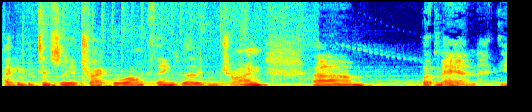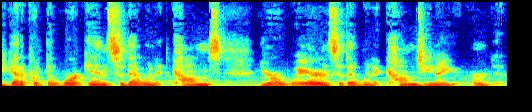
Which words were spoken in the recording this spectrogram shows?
I can potentially attract the wrong things without even trying. Um, but man, you got to put the work in so that when it comes, you're aware, and so that when it comes, you know you earned it.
